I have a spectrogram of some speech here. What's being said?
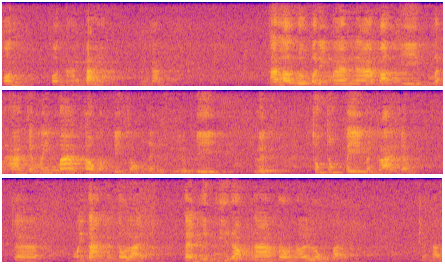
ทนทนหายไปนะครับ ถ้าเราดูปริมาณน้ำบางทีมันอาจจะไม่มากเท่ากับปี21หรือปีหรือทุกๆปีมันก็อาจจะจะไม่ต่างกันเท่าไหร่ แต่พื้นที่รับน้ำเราน้อยลงไป นะครับ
